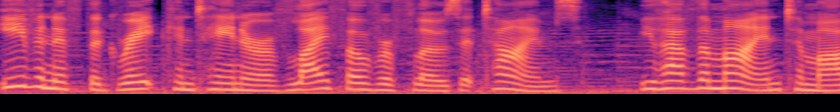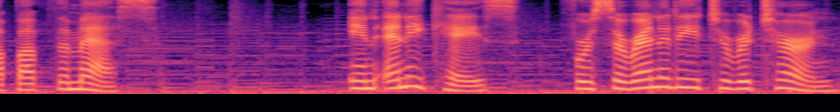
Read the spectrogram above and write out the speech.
even if the great container of life overflows at times, you have the mind to mop up the mess. In any case, for serenity to return,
